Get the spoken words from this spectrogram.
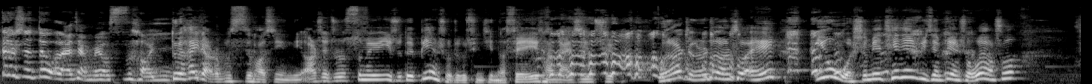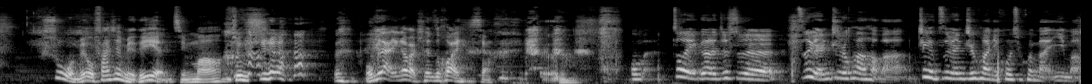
但是对我来讲没有丝毫意义。对他一点都不丝毫吸引力，而且就是苏明玉一直对辩手这个群体呢非常感兴趣。文儿整个人就想说，哎，因为我身边天天遇见辩手，我想说，是我没有发现美的眼睛吗？就是 我们俩应该把圈子换一下。我们做一个就是资源置换，好吗？这个资源置换你或许会满意吗？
